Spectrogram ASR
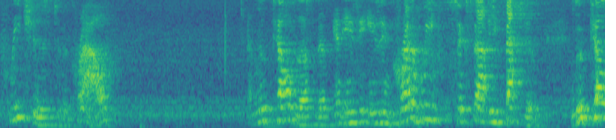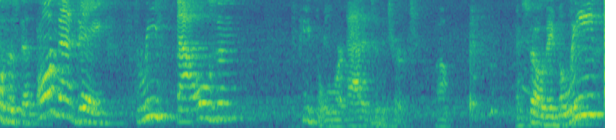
preaches to the crowd and Luke tells us that, and he's, he's incredibly success, effective. Luke tells us that on that day, 3,000 people were added to the church. Wow. And so they believe,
